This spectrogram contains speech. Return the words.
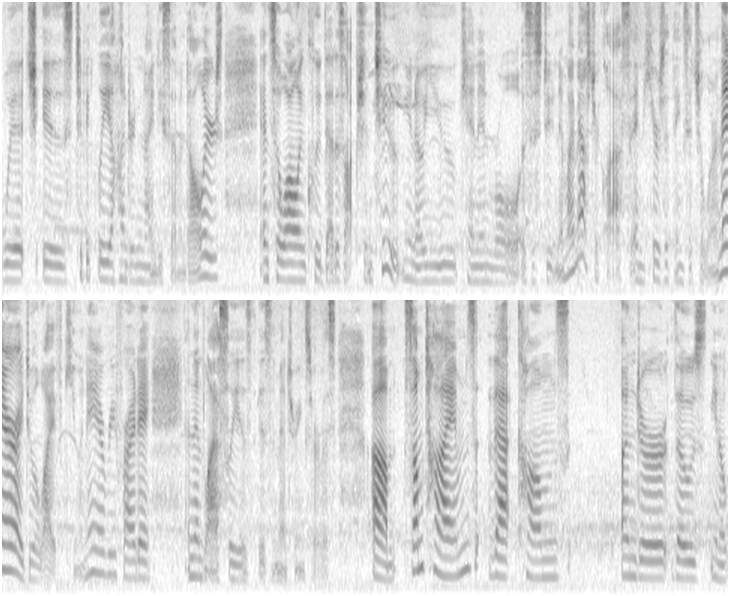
which is typically $197 and so I'll include that as option two. You know you can enroll as a student in my masterclass. And here's the things that you'll learn there. I do a live Q&A every Friday. And then lastly is, is the mentoring service. Um, sometimes that comes under those you know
